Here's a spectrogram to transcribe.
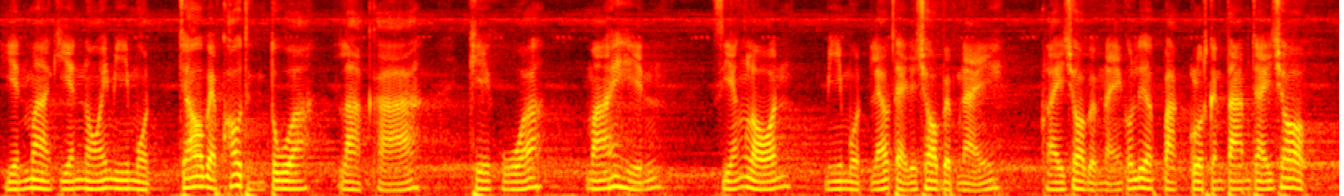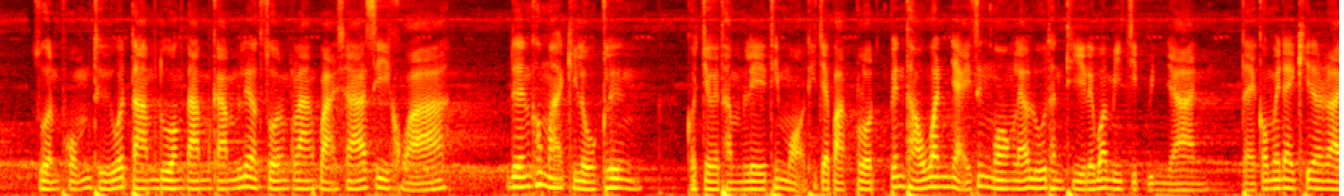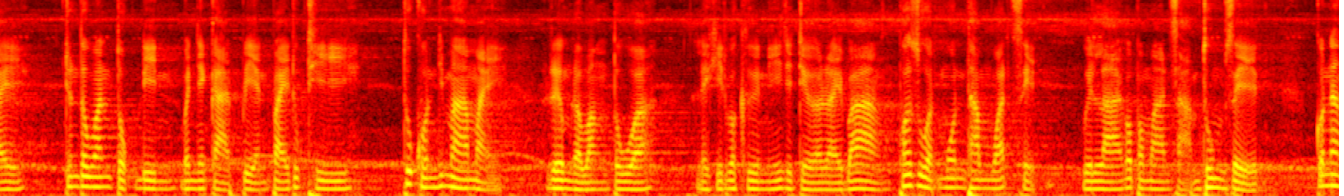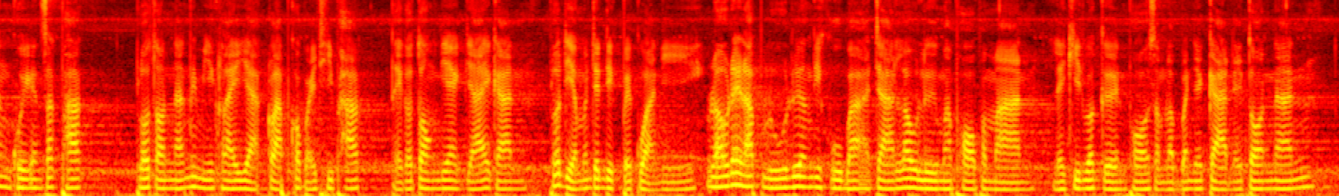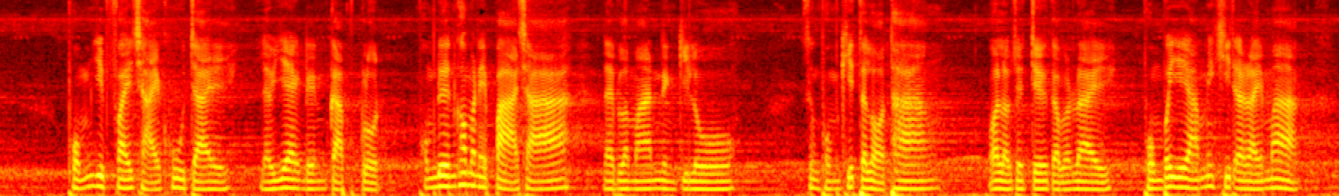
เขียนมากเขียนน้อยมีหมด เจ้าแบบเข้าถึงตัว หลากขา เคหัว มาให้เห็น เสียงหลอน มีหมดแล้วแต่จะชอบแบบไหน ใครชอบแบบไหนก็เลือกปักกรดกันตามใจชอบ ส่วนผมถือว่าตามดวงตามกรรมเลือกโซนกลางป่าช้าซี่ขวา เดินเข้ามากิโลครึ่ง ก็เจอทำเลที่เหมาะที่จะปักกรดเป็นเถาวันใหญ่ซึ่งมองแล้วรู้ทันทีเลยว่ามีจิตวิญญาณ แต่ก็ไม่ได้คิดอะไร จนตะวันตกดินบรรยากาศเปลี่ยนไปทุกที ทุกคนที่มาใหม่ เริ่มระวังตัวและคิดว่าคืนนี้จะเจออะไรบ้าง พอสวดมนต์ทำวัดเสร็จ เวลาก็ประมาณสามทุ่มเศษ ก็นั่งคุยกันสักพัก เพราะตอนนั้นไม่มีใครอยากกลับเข้าไปที่พัก แต่ก็ต้องแยกย้ายกัน เพราะเดี๋ยวมันจะดึกไปกว่านี้ เราได้รับรู้เรื่องที่ครูบาอาจารย์เล่าลือมาพอประมาณ และคิดว่าเกินพอสำหรับบรรยากาศในตอนนั้น ผมหยิบไฟฉายคู่ใจ แล้วแยกเดินกลับกรดผมเดินเข้ามาในป่าช้าได้ประมาณ 1 กิโล ซึ่งผมคิดตลอดทาง ว่าเราจะเจอกับอะไร ผมพยายามไม่คิดอะไรมาก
